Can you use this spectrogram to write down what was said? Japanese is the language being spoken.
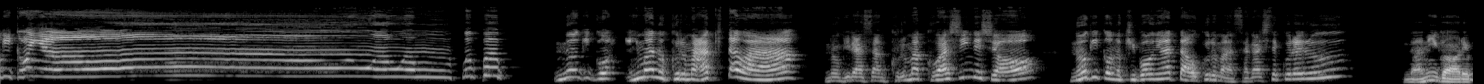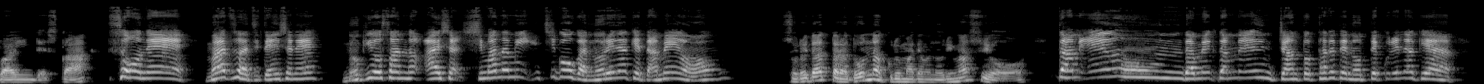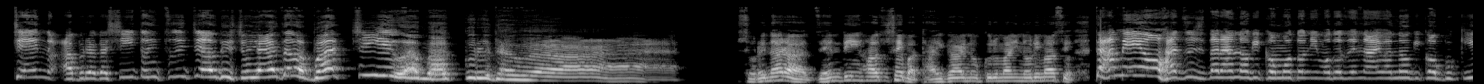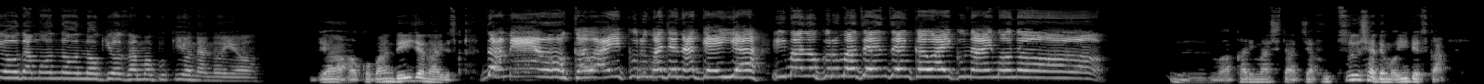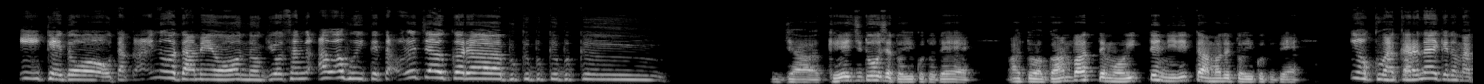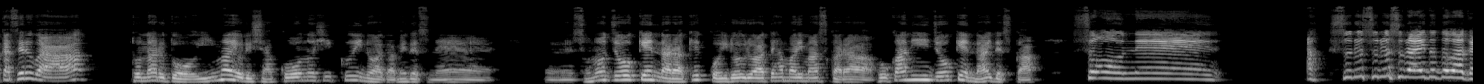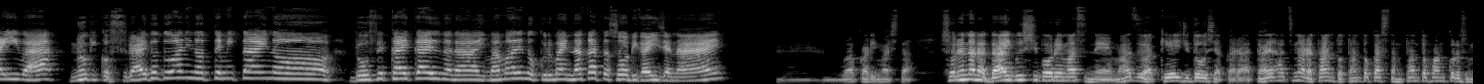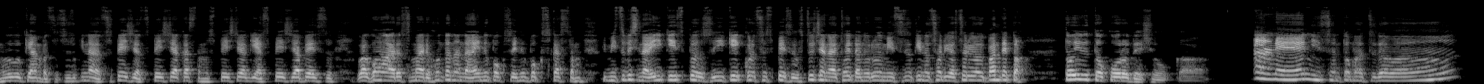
乃木くんよーぷぷ乃木くん、今の車飽きたわ。野木らさん車詳しいんでしょ？乃木くんの希望に合ったお車探してくれる？何があればいいんですか？そうね。まずは自転車ね。野木さんの愛車、しまなみ1号が乗れなきゃダメよ。それだったらどんな車でも乗りますよ。ダメよダメダメちゃんと立てて乗ってくれなきゃ。チェーンの油がシートについちゃうでしょ。やだわ、バッチリは真っ黒だわ。それなら前輪外せば大概の車に乗りますよ。ダメよ外したら乃木子元に戻せないわ。乃木子不器用だもの。乃木さんも不器用なのよ。じゃあ運ばんでいいじゃないですか。ダメよ可愛い車じゃなきゃ嫌今の車全然可愛くないものうん、わかりました。じゃあ普通車でもいいですか？いいけど、お高いのはダメよ。野木さんが泡吹いて倒れちゃうから、ブクブクブク。じゃあ軽自動車ということで、あとは頑張っても1.2リッターまでということで、よくわからないけど任せるわ。となると、今より車高の低いのはダメですね。えーその条件なら結構いろいろ当てはまりますから、他に条件ないですか？そうねあ、スルスルスライドドアがいいわ。のぎこスライドドアに乗ってみたいの。どうせ買い替えるなら今までの車になかった装備がいいじゃない？うーん、わかりました。それならだいぶ絞れますね。まずは軽自動車から、ダイハツならタント、タントカスタム、タントファンクロス、ムーブキャンバス、スズキならスペーシア、スペーシアカスタム、スペーシアギア、スペーシアベース、ワゴン R スマイル、ホンダなら N ボックス、N ボックスカスタム、三菱なら EK スペース、EK クロススペース、普通じゃないトヨタのルーミー、スズキのソリオ、ソリオバンディット、というところでしょうか。あれ？日産と松田は？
